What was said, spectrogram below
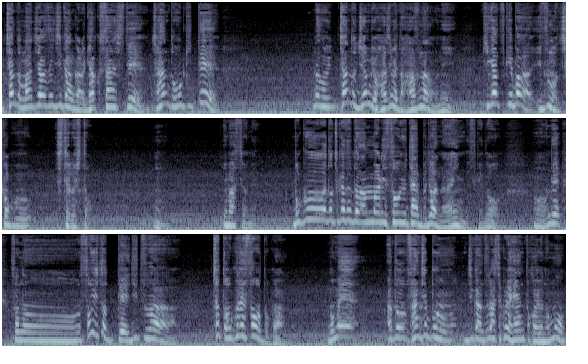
うちゃんと待ち合わせ時間から逆算してちゃんと起きてなんかちゃんと準備を始めたはずなのに気がつけばいつも遅刻してる人、うん、いますよね。僕はどっちかというとあんまりそういうタイプではないんですけど、うん、でそのそういう人って実はちょっと遅れそうとかごめんあと30分時間ずらしてくれへんとかいうのも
